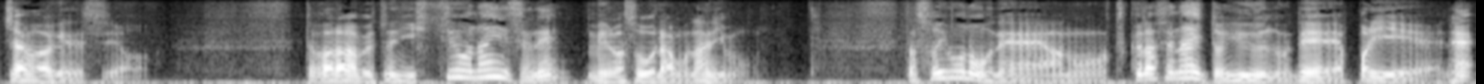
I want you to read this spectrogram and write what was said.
ちゃうわけですよ。だから別に必要ないんですよね。メガソーラーも何も。だそういうものをね、あの、作らせないというので、やっぱりね、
